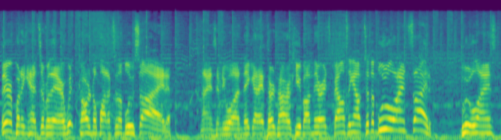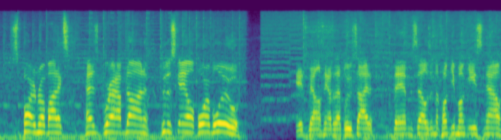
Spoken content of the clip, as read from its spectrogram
They're butting heads over there with CardinalBotics on the blue side. 971. They got a third power cube on there. It's bouncing out to the Blue Alliance side. Blue Alliance, Spartan Robotics has grabbed on to the scale for blue. It's balancing out to that blue side. Themselves and the Funky Monkeys now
